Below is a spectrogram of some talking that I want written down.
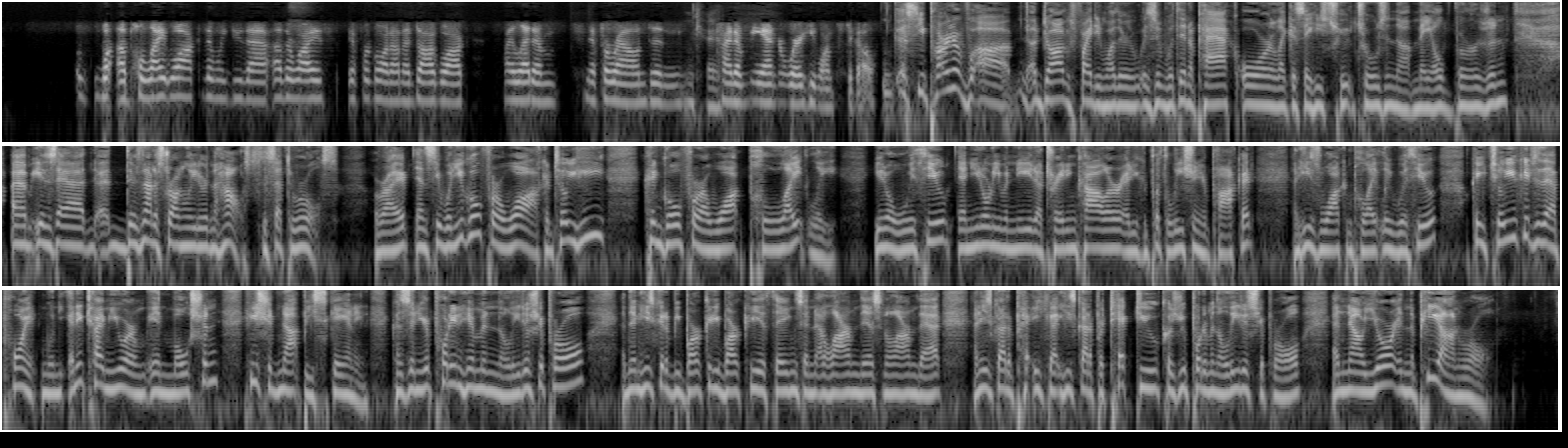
a polite walk, then we do that. Otherwise, if we're going on a dog walk, I let him sniff around and Okay. kind of meander where he wants to go. See, part of uh, a dog's fighting, whether it was within a pack or, like I say, he's cho- chosen the male version, um, is that uh, there's not a strong leader in the house to set the rules. Right. And see, when you go for a walk, until he can go for a walk politely, you know, with you, and you don't even need a training collar and you can put the leash in your pocket and he's walking politely with you. Okay. Till you get to that point, when anytime you are in motion, he should not be scanning because then you're putting him in the leadership role and then he's going to be barkety barkety of things and alarm this and alarm that. And he's got to, he's got to protect you because you put him in the leadership role. And now you're in the peon role.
